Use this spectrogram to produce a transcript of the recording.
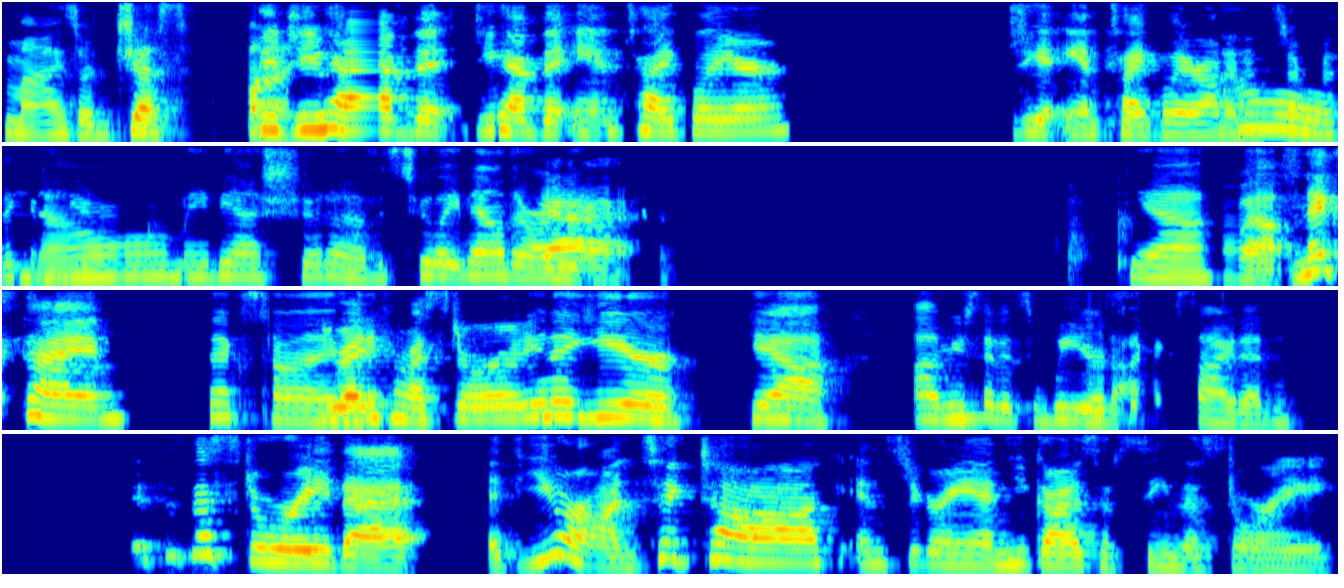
My eyes are just fine. Did you have the do you have the anti glare? Did you get anti glare on it and stuff Oh, for the computer? no, maybe I should have. It's too late now. They're already, Yeah. yeah. Well, next time. Next time. You ready for my story? In a year. Yeah. Um, you said it's weird. I'm excited. This is a story that if you are on TikTok, Instagram, you guys have seen this story.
